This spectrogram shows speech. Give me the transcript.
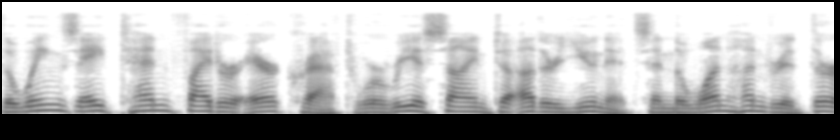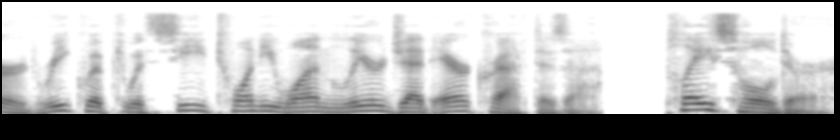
the Wing's A-10 fighter aircraft were reassigned to other units and the 103rd reequipped with C-21 Learjet aircraft as a «placeholder»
